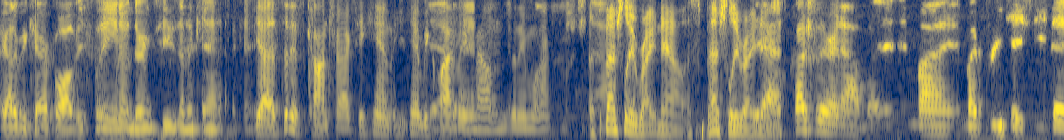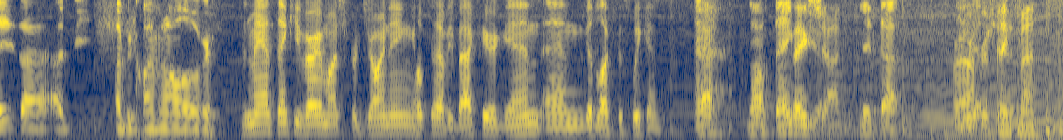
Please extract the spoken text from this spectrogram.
I got to be careful. Obviously, you know, during season, I can't. I can't. Yeah, it's in his contract. He can't. He can't be Yeah, climbing yeah, mountains yeah, anymore. much now. Especially right now. Especially right yeah, now. especially right now. But in my in my pre KC days, uh, I'd be I'd be climbing all over. Man, thank you very much for joining. Hope to have you back here again, and good luck this weekend. Yeah. No, thank Thanks, you. Thanks, John. Appreciate that. All right, appreciate Thanks, it. man.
